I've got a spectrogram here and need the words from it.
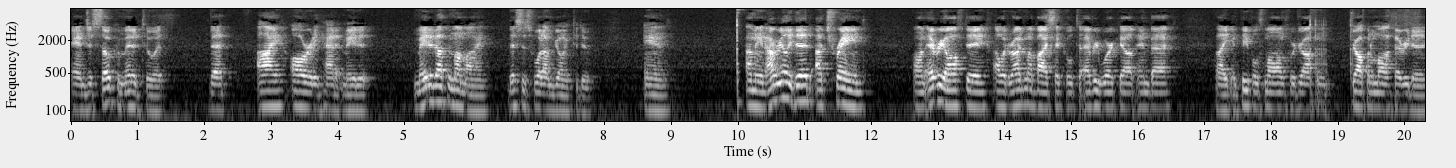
and just so committed to it that I already had it made it made it up in my mind. This is what I'm going to do, and I mean I really did. I trained on every off day. I would ride my bicycle to every workout and back. Like and people's moms were dropping dropping them off every day.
